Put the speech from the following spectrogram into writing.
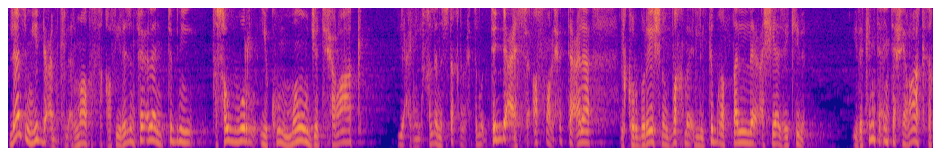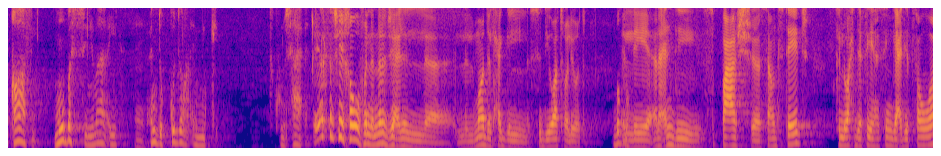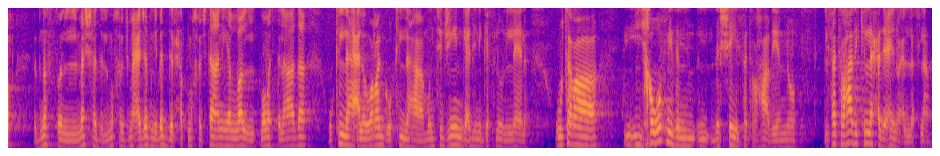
لازم يدعمك الانماط الثقافية لازم فعلا تبني تصور يكون موجة حراك. يعني خلينا نستخدم حتى تدعس أصلا حتى على الكوربوريشن الضخمة اللي تبغى تطلع أشياء زي كذا. إذا كنت أنت حراك ثقافي مو بس سينمائي عندك قدرة إنك تكون سائد أكثر شيء يخوف ان نرجع لل للموديل حق الاستديوهات هوليوود بالضبط. اللي أنا عندي 16 sound stage كل واحدة فيها scene قاعد يتصور بنص المشهد المخرج ما عجبني بدل حط مخرج ثاني يلا الممثل هذا وكلها على ورق وكلها منتجين قاعدين يقفلون الليلة. وترى يخوفني ذا ذا الشيء الفترة هذه إنه الفترة هذه كل احد عينه على الأفلام.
